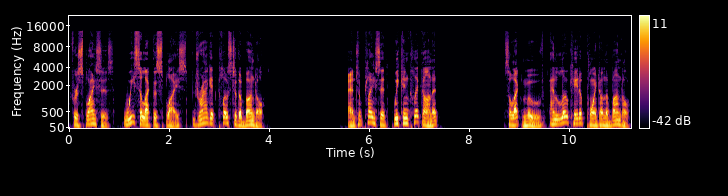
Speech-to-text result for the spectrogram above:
For splices, we select the splice, drag it close to the bundle, and to place it, we can click on it, select Move, and locate a point on the bundle.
